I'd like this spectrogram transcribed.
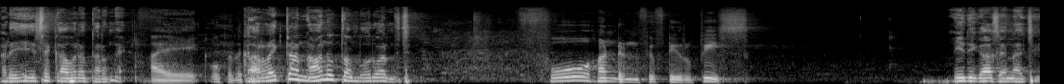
கடைசி கவரை திறந்தேன் the car. கரெக்டாக நானூற்றம்பது ரூபா இருந்துச்சு 450 rupees. மீதி காசு என்னாச்சு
